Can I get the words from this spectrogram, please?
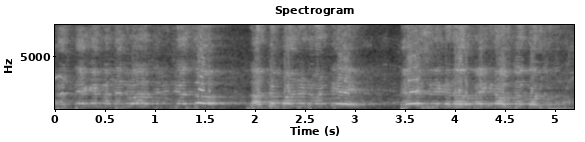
ప్రత్యేకంగా ధన్యవాదాలు తెలియజేస్తూ లడ్డు పడినటువంటి తేజస్విని గారు పైకి రావాల్సిన కోరుకుంటున్నాను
